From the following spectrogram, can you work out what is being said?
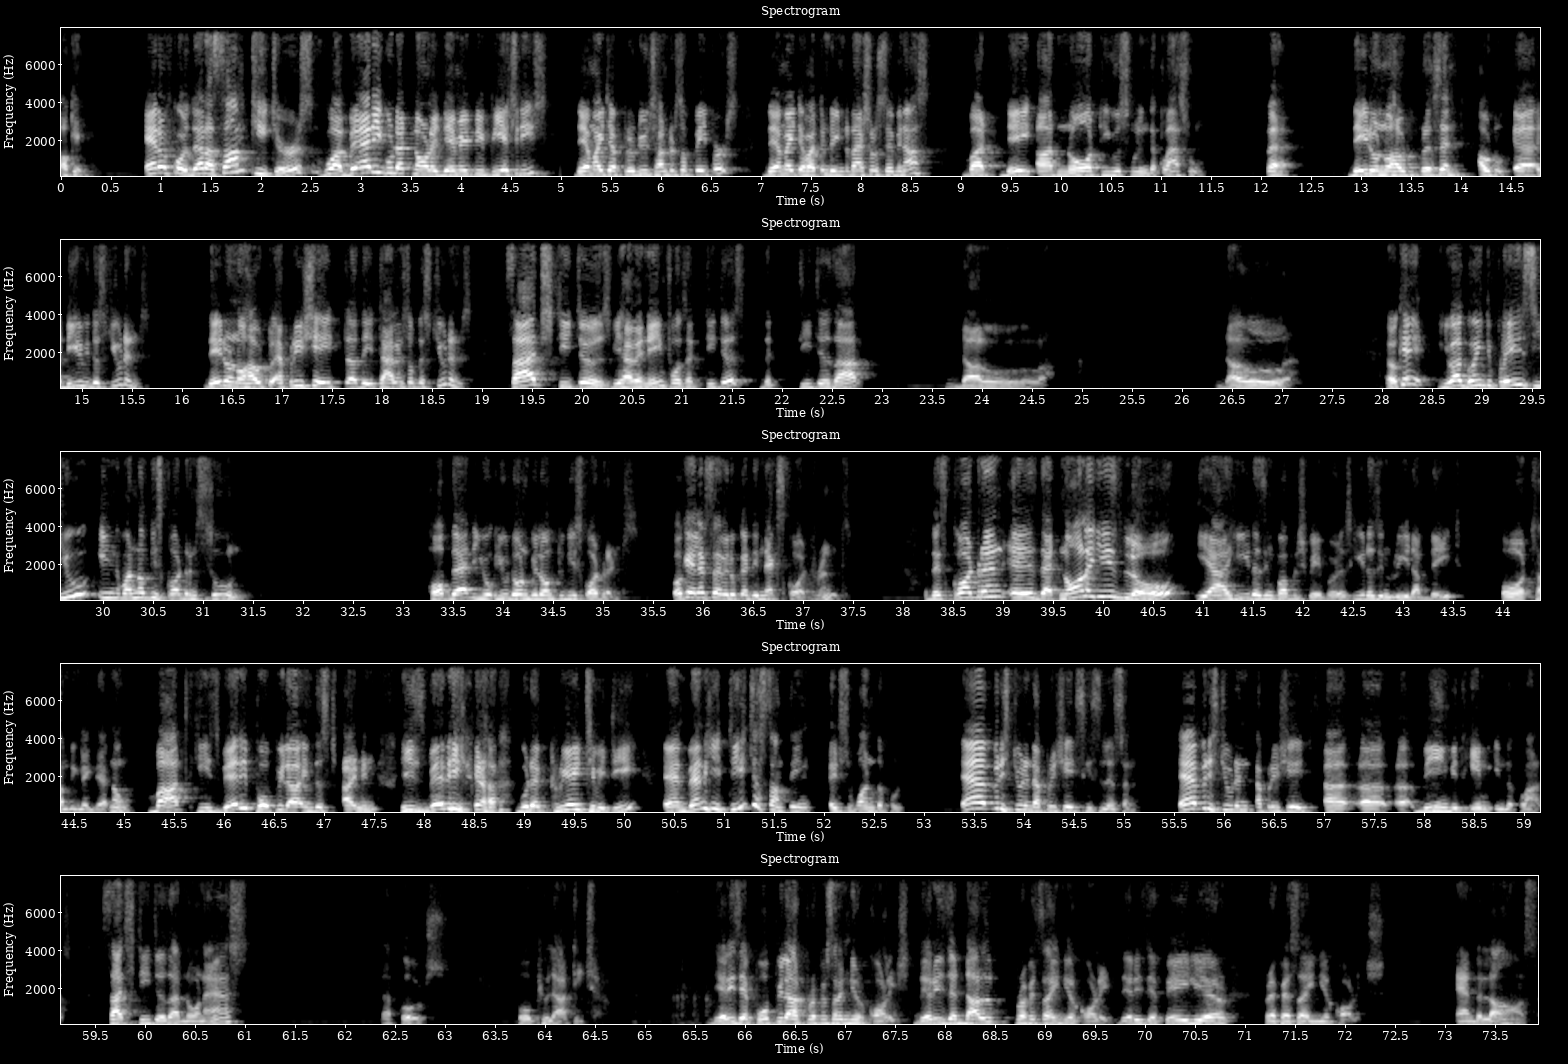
okay and of course, there are some teachers who are very good at knowledge. They may be PhDs. They might have produced hundreds of papers. They might have attended international seminars, but they are not useful in the classroom. They don't know how to present, how to uh, deal with the students. They don't know how to appreciate uh, the talents of the students. Such teachers, we have a name for such teachers. The teachers are dull. Dull. Okay, you are going to place you in one of these quadrants soon. Hope that you, you don't belong to these quadrants. Okay, let's have a look at the next quadrant. This quadrant is that knowledge is low. Yeah, he doesn't publish papers. He doesn't read update or something like that. No, but he's very popular in this. I mean, he's very good at creativity. And when he teaches something, it's wonderful. Every student appreciates his lesson. Every student appreciates uh, uh, uh, being with him in the class. Such teachers are known as, of course, popular teacher. There is a popular professor in your college. There is a dull professor in your college. There is a failure professor in your college. And the last,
